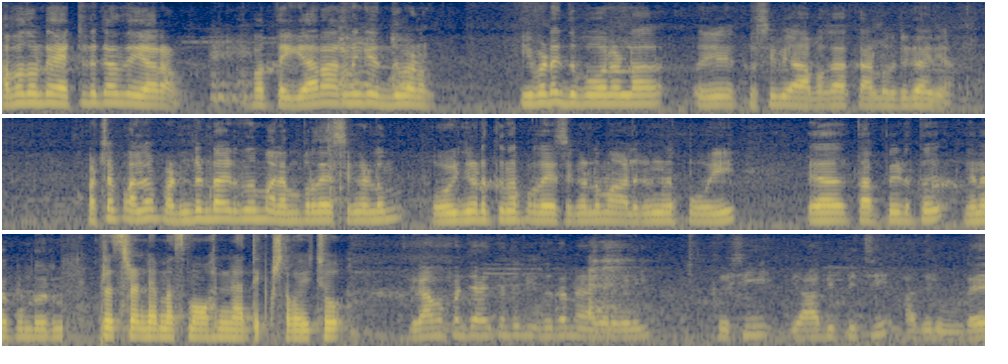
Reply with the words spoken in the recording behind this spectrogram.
അപ്പോൾ അതുകൊണ്ട് ഏറ്റെടുക്കാൻ തയ്യാറാണ്. അപ്പോൾ തയ്യാറാകണമെങ്കിൽ എന്ത് വേണം? ഇവിടെ ഇതുപോലുള്ള ഈ കൃഷി വ്യാപകമാക്കാനുള്ള ഒരു കാര്യമാണ്. പക്ഷെ പല പണ്ടുണ്ടായിരുന്ന മലമ്പ്രദേശങ്ങളിലും ഒഴിഞ്ഞെടുക്കുന്ന പ്രദേശങ്ങളിലും ആളുകൾ ഇങ്ങനെ പോയി തപ്പിയെടുത്ത് ഇങ്ങനെ കൊണ്ടുവരുന്നു. പ്രസിഡന്റ് എം എസ് മോഹനൻ അധ്യക്ഷത വഹിച്ചു. ഗ്രാമപഞ്ചായത്തിന്റെ വിവിധ മേഖലകളിൽ കൃഷി വ്യാപിപ്പിച്ച് അതിലൂടെ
